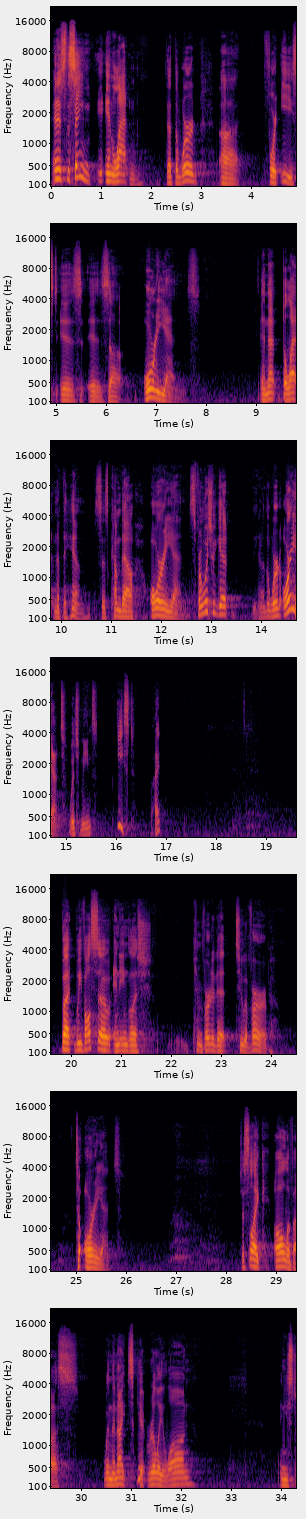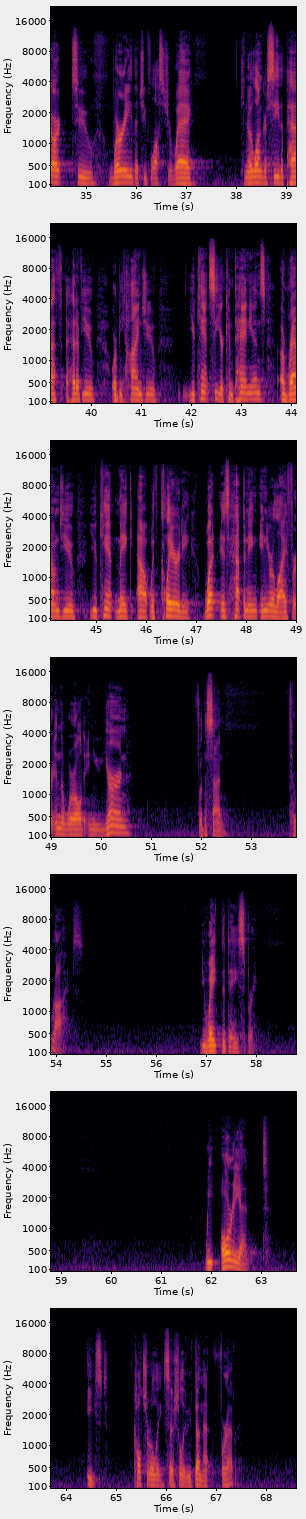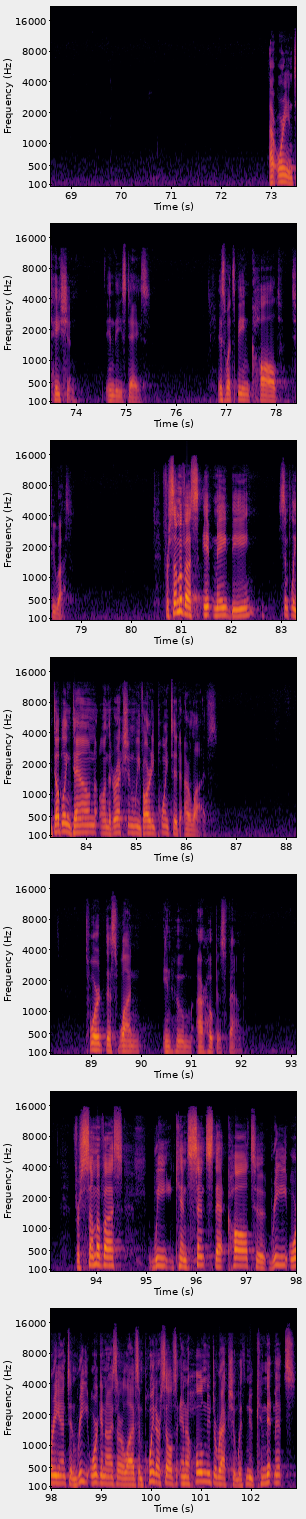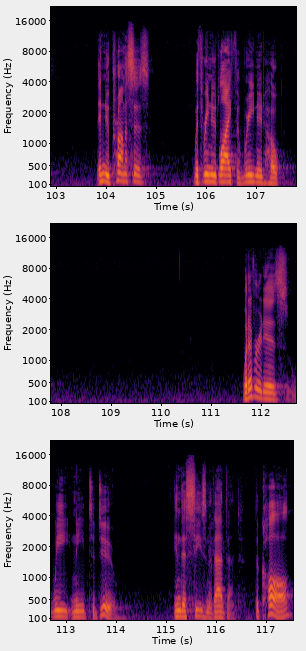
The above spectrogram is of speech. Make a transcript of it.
And it's the same in Latin, that the word uh, for east is, is uh, oriens. And that the Latin of the hymn says, Come thou oriens, from which we get you know, the word orient, which means east, right? But we've also in English converted it to a verb, to orient. Just like all of us, when the nights get really long and you start to worry that you've lost your way, can no longer see the path ahead of you or behind you, you can't see your companions around you, you can't make out with clarity what is happening in your life or in the world, and you yearn for the sun to rise. You wait the day spring. We orient east. Culturally, socially, we've done that forever. Our orientation in these days is what's being called to us. For some of us, it may be simply doubling down on the direction we've already pointed our lives toward this one in whom our hope is found. For some of us, we can sense that call to reorient and reorganize our lives and point ourselves in a whole new direction with new commitments and new promises, with renewed life and renewed hope. Whatever it is we need to do in this season of Advent, the call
